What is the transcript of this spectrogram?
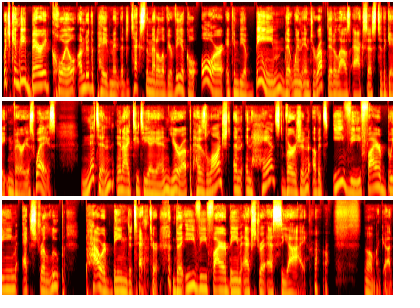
which can be buried coil under the pavement that detects the metal of your vehicle, or it can be a beam that, when interrupted, allows access to the gate in various ways. Nittan, N-I-T-T-A-N, Europe, has launched an enhanced version of its EV Firebeam Extra Loop powered beam detector, the EV Firebeam Extra SCI. Oh my God,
